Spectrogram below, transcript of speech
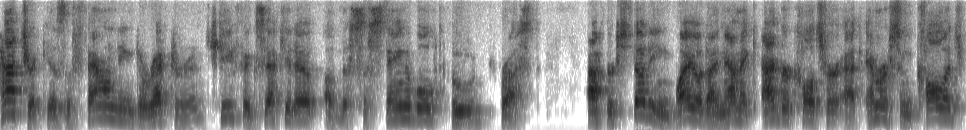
Patrick is the founding director and chief executive of the Sustainable Food Trust. After studying biodynamic agriculture at Emerson College,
